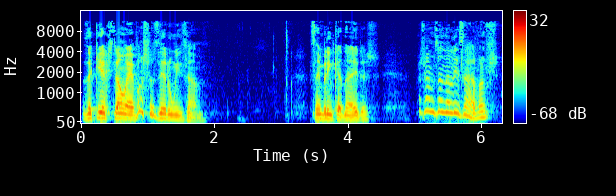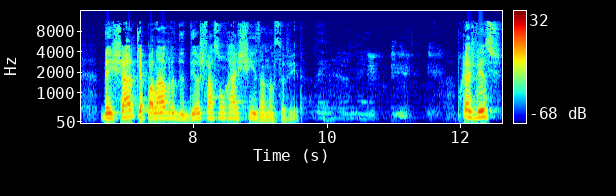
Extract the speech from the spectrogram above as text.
Mas aqui a questão é: vamos fazer um exame. Sem brincadeiras. Mas vamos analisar, vamos deixar que a palavra de Deus faça um raio-x à nossa vida. Porque às vezes,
